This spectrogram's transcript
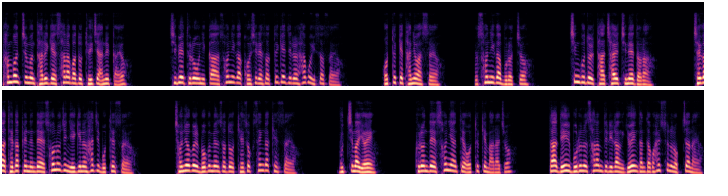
한 번쯤은 다르게 살아봐도 되지 않을까요? 집에 들어오니까 선이가 거실에서 뜨개질을 하고 있었어요. 어떻게 다녀왔어요? 선이가 물었죠. 친구들 다 잘 지내더라. 제가 대답했는데 선우진 얘기는 하지 못했어요. 저녁을 먹으면서도 계속 생각했어요. 묻지마 여행. 그런데 선이한테 어떻게 말하죠? 나 내일 모르는 사람들이랑 여행 간다고 할 수는 없잖아요.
